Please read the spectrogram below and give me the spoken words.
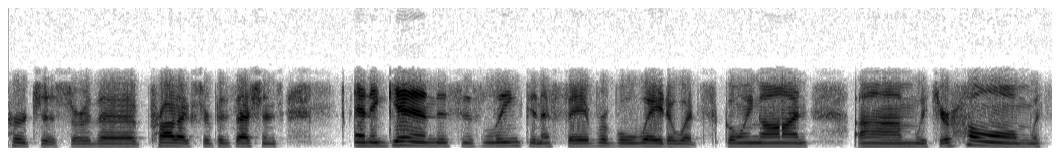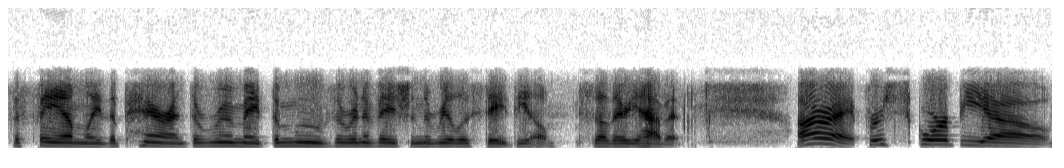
purchase or the products or possessions. And again, this is linked in a favorable way to what's going on um, with your home, with the family, the parent, the roommate, the move, the renovation, the real estate deal. So there you have it. All right, for Scorpio.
